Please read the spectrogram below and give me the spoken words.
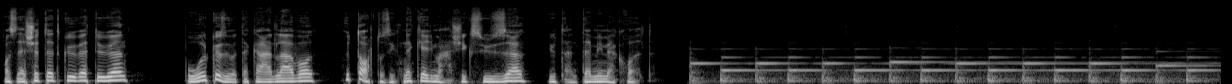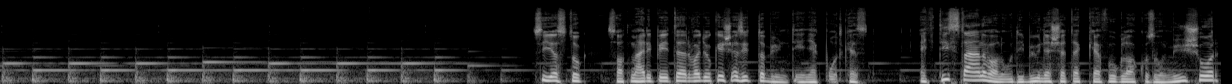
Az esetet követően Paul közölte Kárlával, hogy tartozik neki egy másik szűzzel, miután Temi meghalt. Sziasztok, Szatmári Péter vagyok, és ez itt a Bűntények Podcast. Egy tisztán valódi bűnesetekkel foglalkozó műsor,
